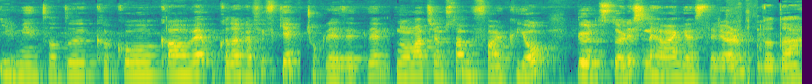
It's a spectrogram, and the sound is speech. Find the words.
irmiğin tadı, kakao, kahve o kadar hafif ki çok lezzetli. Normal tiramisu'dan bir farkı yok. Görüntüsü de öyle. Şimdi hemen gösteriyorum. Burada da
